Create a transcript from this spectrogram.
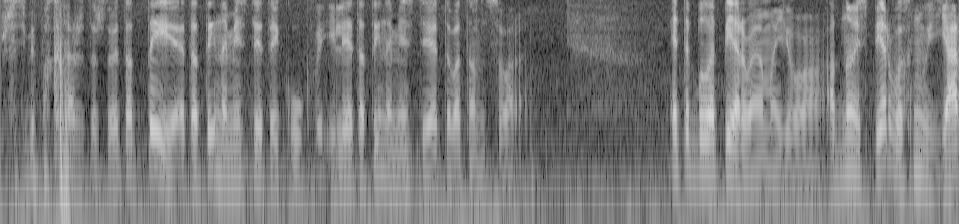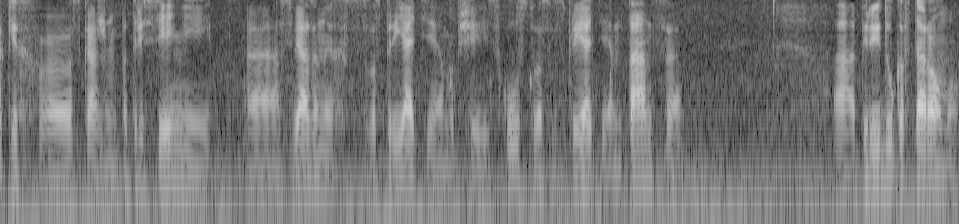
что тебе покажется, что это ты, это ты на месте этой куклы, или это ты на месте этого танцора. Это было первое мое, одно из первых, ну, ярких, э, скажем, потрясений, э, связанных с восприятием вообще искусства, с восприятием танца. Э, перейду ко второму.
